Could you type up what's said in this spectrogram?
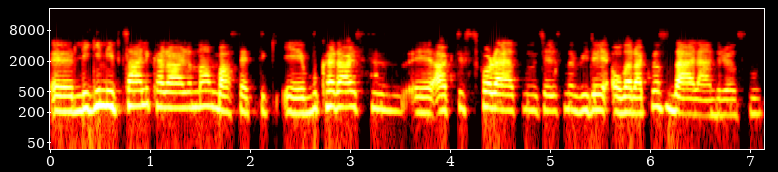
E, ligin iptali kararından bahsettik. E, bu karar siz e, aktif spor hayatının içerisinde biri olarak nasıl değerlendiriyorsunuz?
